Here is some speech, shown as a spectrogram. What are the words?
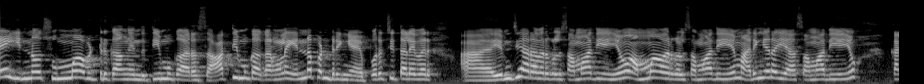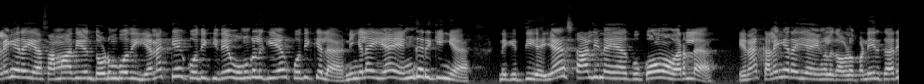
ஏன் இன்னும் சும்மா விட்டுருக்காங்க இந்த திமுக அரசு? அதிமுக காரங்களாம் என்ன பண்ணுறீங்க புரட்சி தலைவர் எம்ஜிஆர் அவர்கள் சமாதியையும் அம்மா அவர்கள் சமாதியையும் அறிஞர் ஐயா சமாதியையும் கலைஞர் ஐயா சமாதியும் தொடும்போது எனக்கே கொதிக்குதே உங்களுக்கு ஏன் கொதிக்கலை? நீங்களாம் ஏன் எங்கே இருக்கீங்க? இன்னைக்கு தி ஏன் ஸ்டாலின் ஐயாவுக்கு கோபம் வரல? ஏன்னா கலைஞர் ஐயா எங்களுக்கு அவ்வளோ பண்ணியிருக்காரு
